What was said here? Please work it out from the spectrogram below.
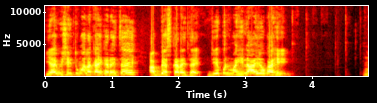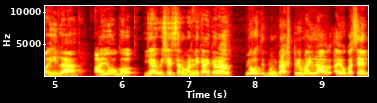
याविषयी तुम्हाला काय करायचं आहे अभ्यास करायचा आहे जे पण महिला आयोग आहे महिला आयोग. याविषयी सर्वांनी काय करा? व्यवस्थित. मग राष्ट्रीय महिला आयोग असेल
